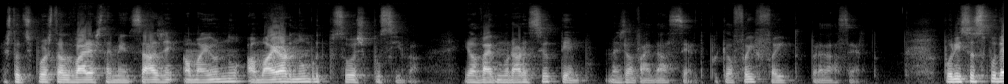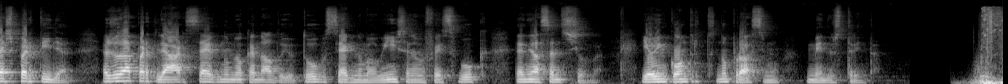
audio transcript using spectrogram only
Eu estou disposto a levar esta mensagem ao maior, ao maior número de pessoas possível. Ele vai demorar o seu tempo, mas ele vai dar certo, porque ele foi feito para dar certo. Por isso, se puderes, partilha ajuda a partilhar, segue no meu canal do YouTube, segue no meu Insta, no meu Facebook, Daniel Santos Silva. E eu encontro-te no próximo Menos de 30.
